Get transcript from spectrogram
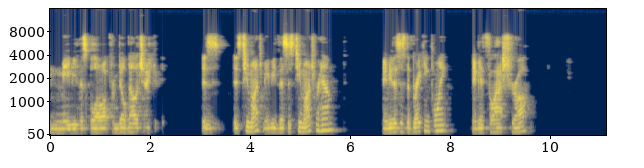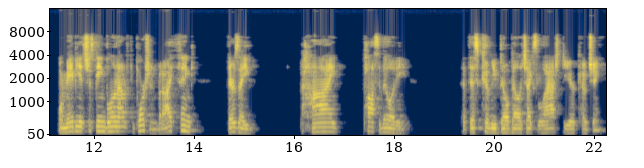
Maybe this blow up from Bill Belichick is is too much. Maybe this is too much for him. Maybe this is the breaking point. Maybe it's the last straw. Or maybe it's just being blown out of proportion. But I think there's a high possibility that this could be Bill Belichick's last year coaching.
